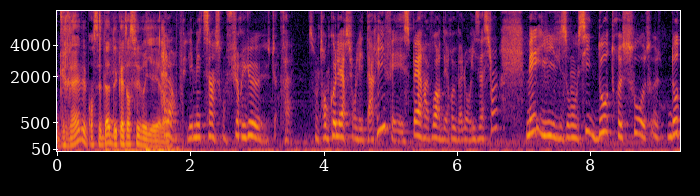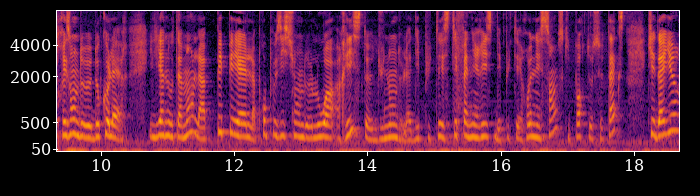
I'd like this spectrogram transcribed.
grève en cette date de 14 février alors? Alors, les médecins sont furieux, enfin, sont en colère sur les tarifs et espèrent avoir des revalorisations, mais ils ont aussi d'autres raisons de, de colère. Il y a notamment la PPL, la proposition de loi RIST, du nom de la députée Stéphanie Rist, députée Renaissance, qui porte ce texte, qui est d'ailleurs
